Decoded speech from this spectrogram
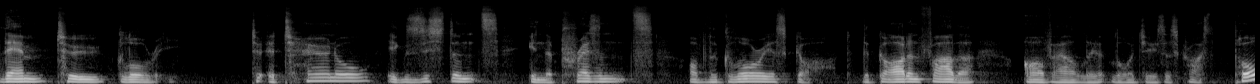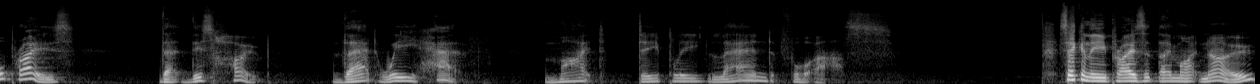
them to glory, to eternal existence in the presence of the glorious God, the God and Father of our Lord Jesus Christ. Paul prays that this hope that we have might deeply land for us Secondly, he prays that they might know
